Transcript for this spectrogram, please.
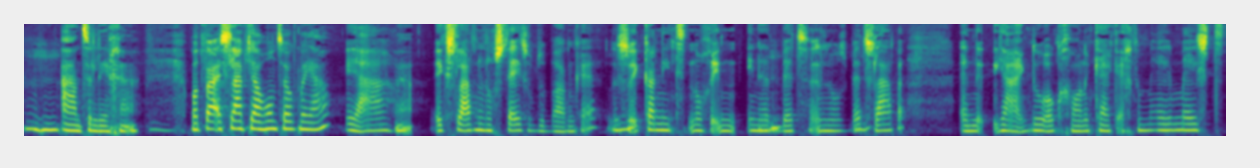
Mhm. aan te liggen. Want waar slaapt jouw hond ook bij jou? Ja. Ja. ik slaap nu nog steeds op de bank. Hè? Dus Mhm. ik kan niet nog in, in het Mhm. bed, in ons bed slapen. En ja, ik doe ook gewoon, ik kijk echt de me- meest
